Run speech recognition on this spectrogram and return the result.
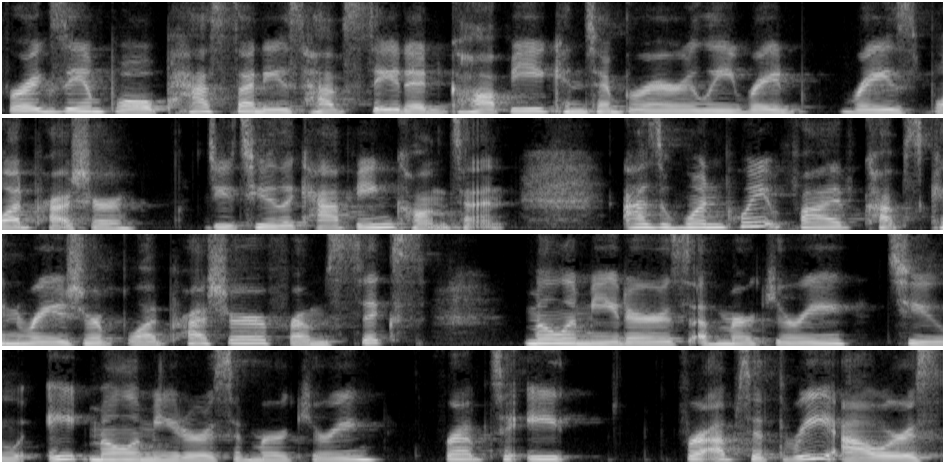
For example, past studies have stated coffee can temporarily raise blood pressure due to the caffeine content, as 1.5 cups can raise your blood pressure from 6 millimeters of mercury to 8 millimeters of mercury for up to 8 for up to three hours.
